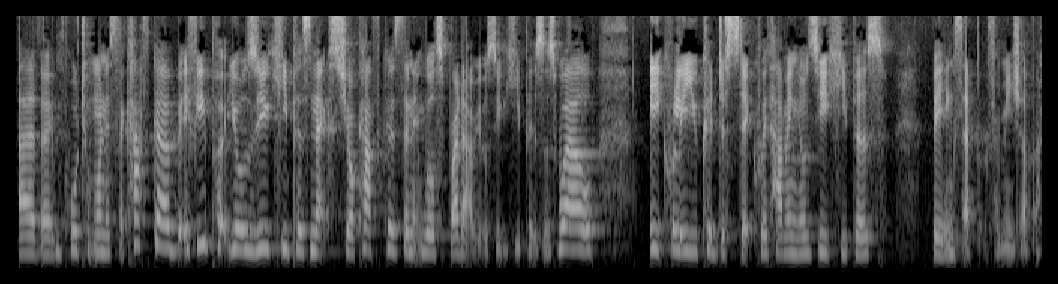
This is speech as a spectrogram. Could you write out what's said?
Uh, the important one is the Kafka, but if you put your Zookeepers next to your Kafkas, then it will spread out your Zookeepers as well. Equally, you could just stick with having your zookeepers being separate from each other.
